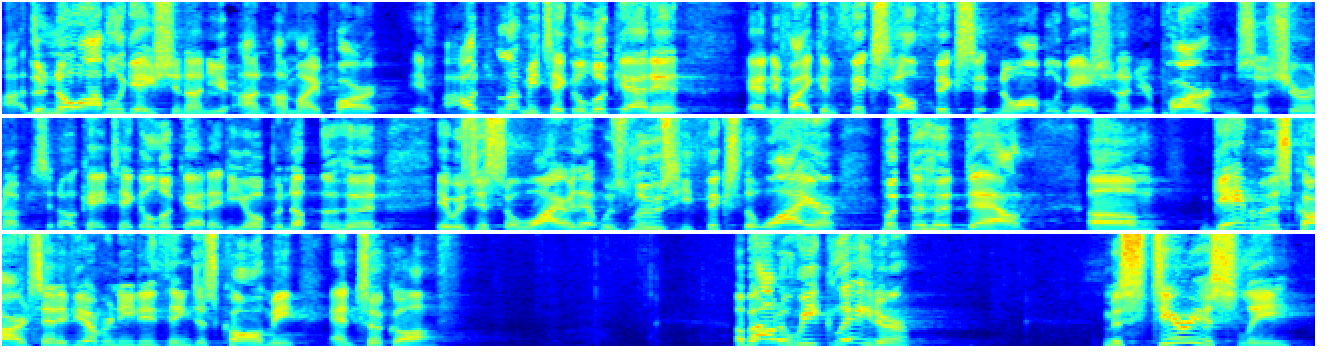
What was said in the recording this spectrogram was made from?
uh, there's no obligation on, you, on, on my part. If I'll, let me take a look at it, and if I can fix it, I'll fix it. No obligation on your part. And so, sure enough, he said, "Okay, take a look at it." He opened up the hood. It was just a wire that was loose. He fixed the wire, put the hood down, um, gave him his card, said, "If you ever need anything, just call me," and took off. About a week later, mysteriously,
